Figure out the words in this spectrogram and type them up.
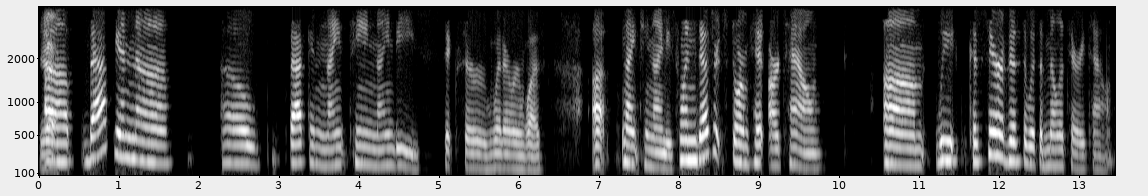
Yeah. Uh, back in uh, oh back in 1996 or whatever it was, uh, 1990s when Desert Storm hit our town. Um, we because Sierra Vista was a military town.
